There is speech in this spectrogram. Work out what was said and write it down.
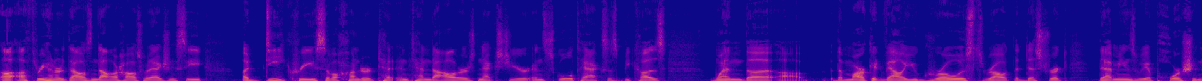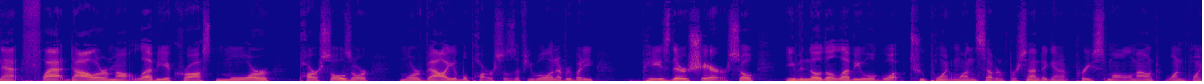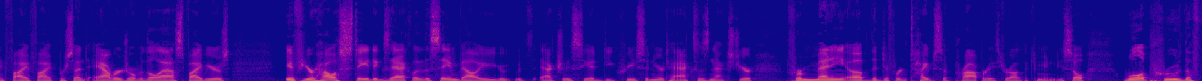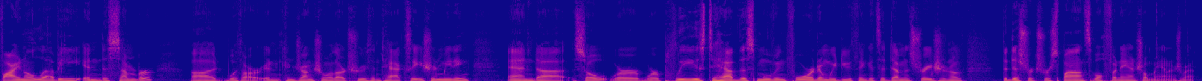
a $300,000 house would actually see a decrease of $110 next year in school taxes because when the uh, the market value grows throughout the district. That means we apportion that flat dollar amount levy across more parcels or more valuable parcels, if you will, and everybody pays their share. So even though the levy will go up 2.17%, again, a pretty small amount, 1.55% average over the last five years, if your house stayed exactly the same value, you would actually see a decrease in your taxes next year for many of the different types of property throughout the community. So we'll approve the final levy in December. Uh, with our in conjunction with our truth and taxation meeting, and uh, so we're we're pleased to have this moving forward, and we do think it's a demonstration of the district's responsible financial management.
